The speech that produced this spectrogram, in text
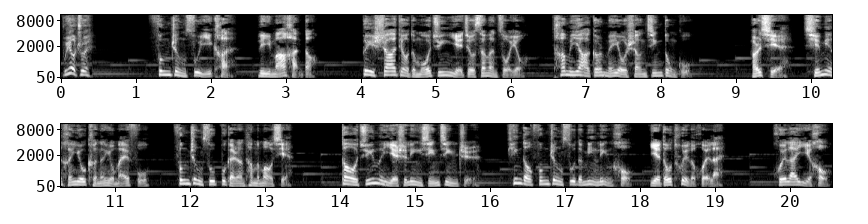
不要追！风正苏一看，立马喊道：“被杀掉的魔军也就三万左右，他们压根没有伤筋动骨，而且前面很有可能有埋伏。”风正苏不敢让他们冒险，道君们也是令行禁止。听到风正苏的命令后，也都退了回来。回来以后，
